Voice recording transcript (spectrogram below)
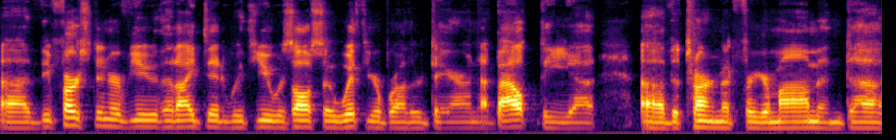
uh, the first interview that I did with you was also with your brother Darren about the uh, uh, the tournament for your mom. And uh,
